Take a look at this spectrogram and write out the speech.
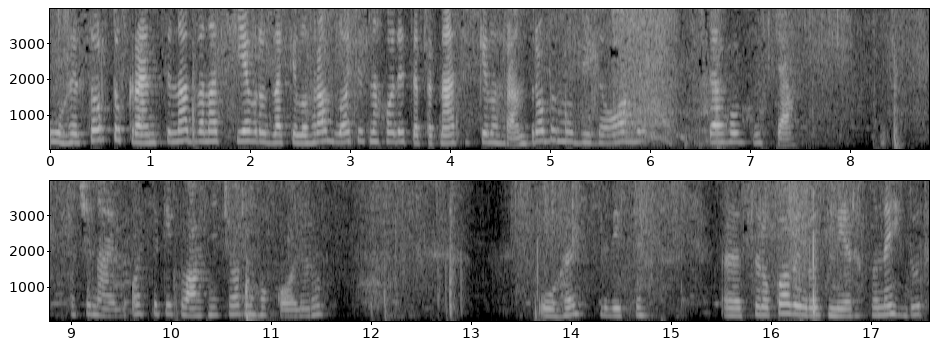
Уги сорту крем. Ціна 12 євро за кілограм. В лоті знаходиться 15 кілограм. Зробимо відеоогляд цього взуття. Починаємо. Ось такі класні чорного кольору. Уги, дивіться, 40 розмір. Вони йдуть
